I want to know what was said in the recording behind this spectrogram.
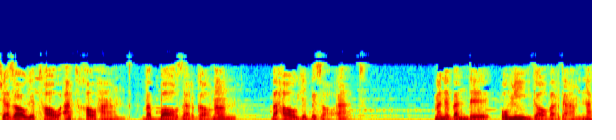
جزای طاعت خواهند و بازرگانان بهای بزاعت من بنده امید آورده ام نه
